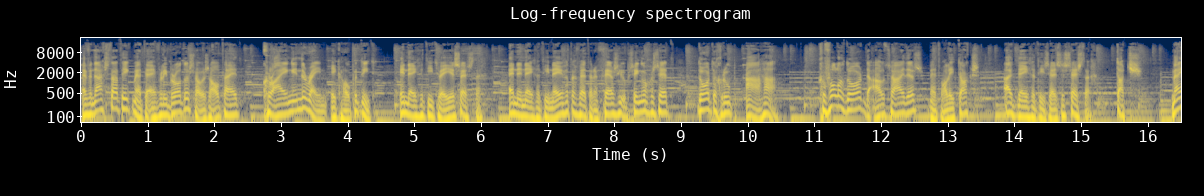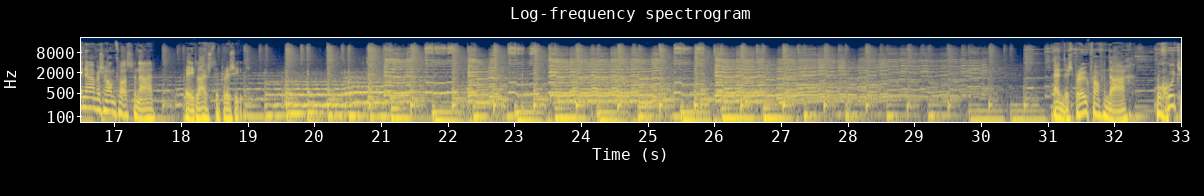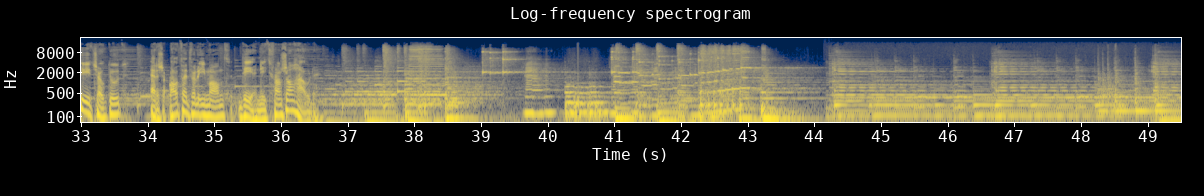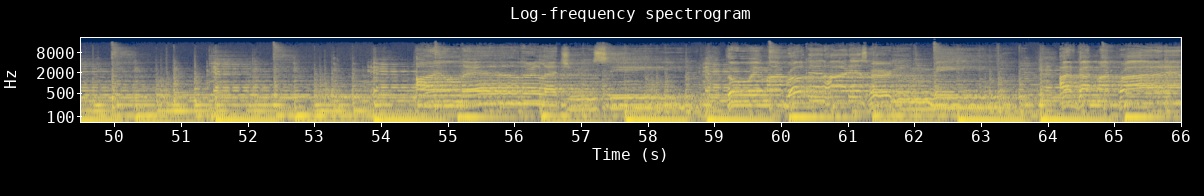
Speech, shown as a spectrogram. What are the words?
En vandaag start ik met de Everly Brothers, zoals altijd, Crying in the Rain. Ik hoop het niet. In 1962. En in 1990 werd er een versie op single gezet door de groep AHA. Gevolgd door The Outsiders met Wally Tax uit 1966. Touch. Mijn naam is Hand Wassenaar. Ik luister precies. En de spreuk van vandaag. Hoe goed je iets ook doet, er is altijd wel iemand die er niet van zal houden. I've got my pride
